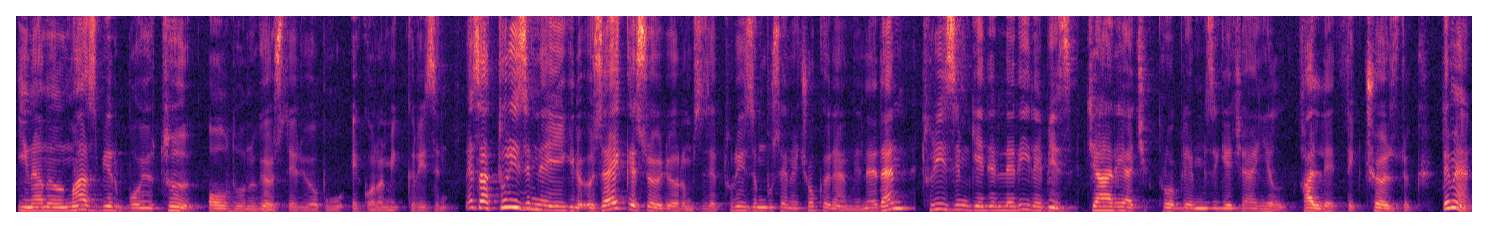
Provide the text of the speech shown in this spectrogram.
inanılmaz bir boyutu olduğunu gösteriyor bu ekonomik krizin. Mesela turizmle ilgili özellikle söylüyorum size turizm bu sene çok önemli. Neden? Turizm gelirleriyle biz cari açık problemimizi geçen yıl hallettik, çözdük. Değil mi?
